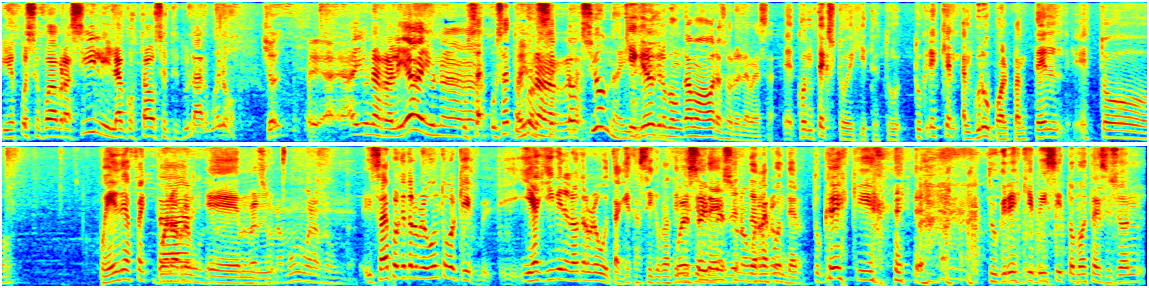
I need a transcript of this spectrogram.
y después se fue a Brasil y le ha costado ser titular. Bueno, Yo- eh, hay una realidad, hay una, Usa, usaste hay un una relación ahí. que quiero que lo pongamos ahora sobre la mesa. Eh, contexto, dijiste tú. ¿Tú crees que al, al grupo, al plantel, esto puede afectar? Buena pregunta. eh, me parece una muy buena pregunta. ¿Y sabes por qué te lo pregunto? Porque, y aquí viene la otra pregunta, que esta sí que es más difícil de, responder. pregunta. ¿Tú crees que tú crees que Pisi tomó esta decisión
